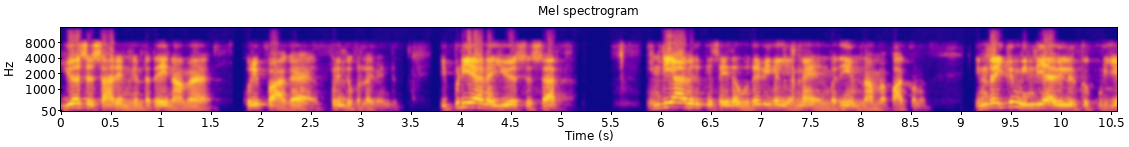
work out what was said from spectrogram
யுஎஸ்எஸ்ஆர் என்கின்றதை நாம குறிப்பாக புரிந்து கொள்ள வேண்டும். இப்படியான யுஎஸ்எஸ்ஆர் இந்தியாவிற்கு செய்த உதவிகள் என்ன என்பதையும் நாம பார்க்கணும். இன்றைக்கும் இந்தியாவில் இருக்கக்கூடிய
